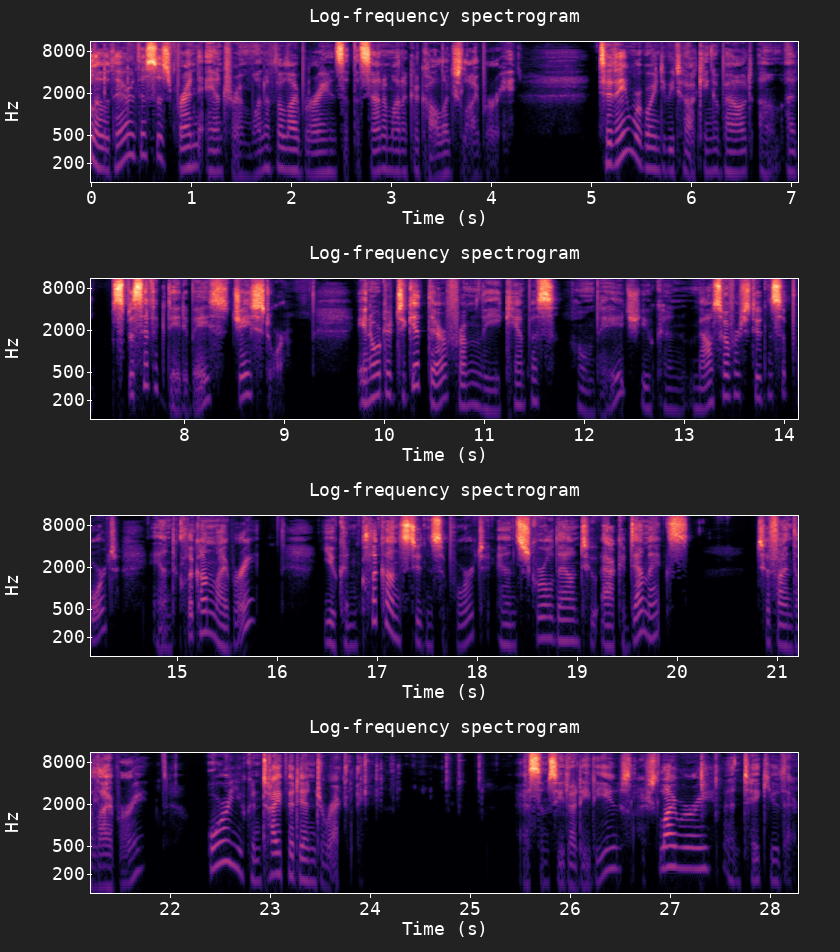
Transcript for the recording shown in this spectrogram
Hello there, this is Bren Antrim, one of the librarians at the Santa Monica College Library. Today we're going to be talking about um, a specific database, JSTOR. In order to get there from the campus homepage, you can mouse over Student Support and click on Library. You can click on Student Support and scroll down to Academics to find the library, or you can type it in directly, smc.edu slash library, and take you there.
